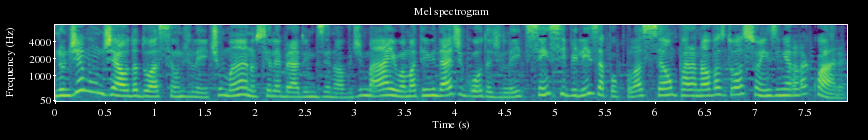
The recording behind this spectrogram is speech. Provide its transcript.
No Dia Mundial da Doação de Leite Humano, celebrado em 19 de maio, a maternidade Gota de Leite sensibiliza a população para novas doações em Araraquara.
